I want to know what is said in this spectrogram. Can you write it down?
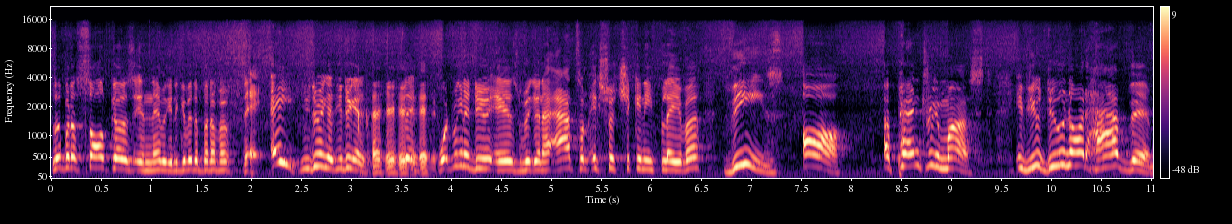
little bit of salt goes in there. We're gonna give it a bit of a. Hey, you're doing it. You're doing it. What we're gonna do is we're gonna add some extra chickeny flavor. These are a pantry must. If you do not have them,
